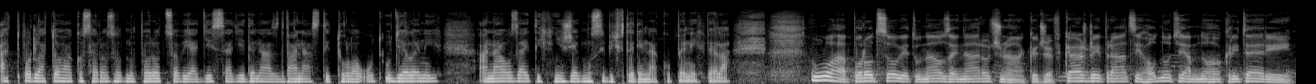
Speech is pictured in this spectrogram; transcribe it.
a podľa toho, ako sa rozhodnú porodcovia 10, 11, 12 titulov udelených a naozaj tých knižiek musí byť vtedy nakúpených veľa. Úloha porodcov je tu naozaj náročná, keďže v každej práci hodnotia mnoho kritérií.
